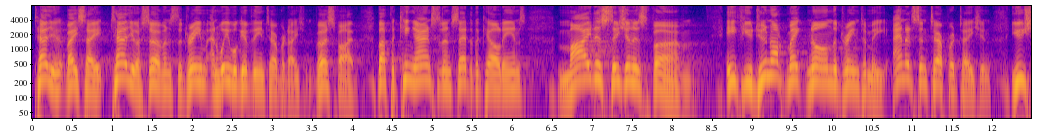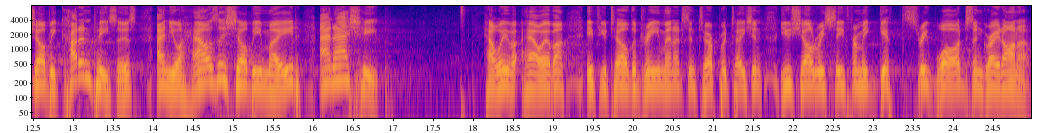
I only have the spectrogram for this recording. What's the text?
Tell you, they say, Tell your servants the dream, and we will give the interpretation. Verse 5. But the king answered and said to the Chaldeans, My decision is firm. If you do not make known the dream to me and its interpretation, you shall be cut in pieces, and your houses shall be made an ash heap. However, however, if you tell the dream and its interpretation, you shall receive from me gifts, rewards, and great honor.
